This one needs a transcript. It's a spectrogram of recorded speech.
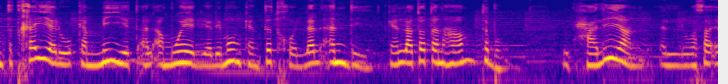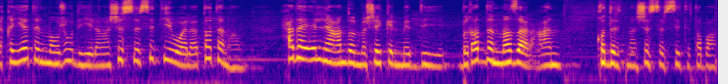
عم تتخيلوا كمية الأموال يلي ممكن تدخل للأندية؟ كان لتوتنهام انتبهوا حاليا الوثائقيات الموجودة هي لمانشستر سيتي ولا توتنهام. حدا يقول لي عندهم مشاكل مادية. بغض النظر عن قدرة مانشستر سيتي طبعا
